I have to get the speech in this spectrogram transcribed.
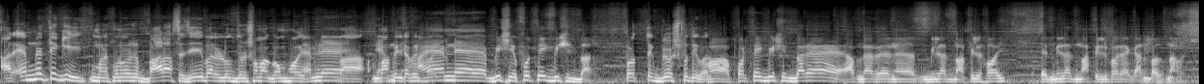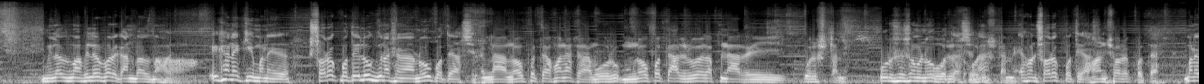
আর এমনিতে কি মানে কোনো বার আছে যে এবারে লোকজন সমাগম হয় এমনি বা মাহফিল টাফিল এমনি বিশে প্রত্যেক বিশেষ প্রত্যেক বৃহস্পতিবার? হ্যাঁ প্রত্যেক বৃহস্পতিবারে আপনার মিলাদ মাহফিল হয় মিলাদ মাহফিল পরে গান বাজনা হয়। মিলাদ মাহফিলের পরে গান বাজনা হয়। এখানে কি মানে সড়ক পথে লোকজন আসে না নৌপথে আসে? না নৌপথে এখন আসে না। নৌপথে আসবে আপনার এই অনুষ্ঠানে পুরুষের সময় নৌপথে আসে না? অনুষ্ঠানে। এখন সড়ক পথে এখন সড়ক পথে আসে। মানে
